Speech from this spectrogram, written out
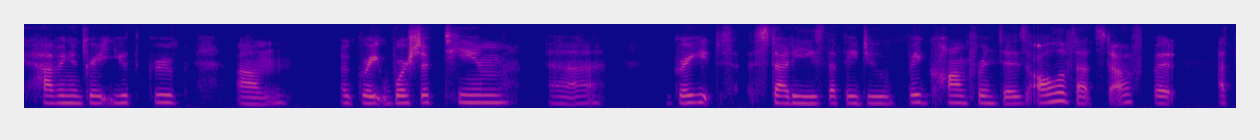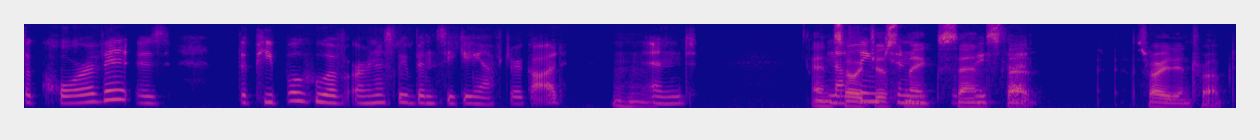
having a great youth group, um, a great worship team, uh, great studies that they do, big conferences, all of that stuff. But at the core of it is the people who have earnestly been seeking after God, Mhm. and And so it just makes sense that, sorry to interrupt.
